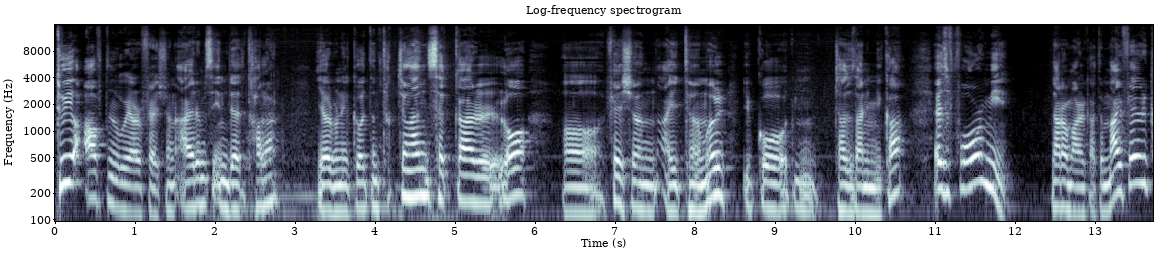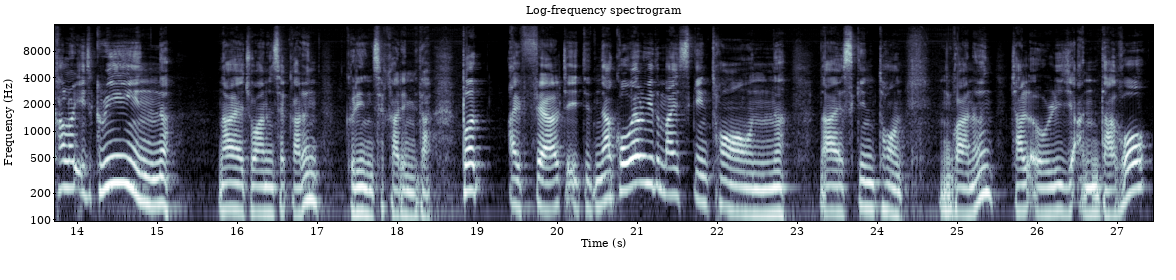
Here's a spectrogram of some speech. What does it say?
Do you often wear fashion items in that color? 여러분이 그 어떤 특정한 색깔로 어, 패션 아이템을 입고 음, 자주 다닙니까? As for me, 나로 말할 것 같은 My favorite color is green. 나의 좋아하는 색깔은 그린 색깔입니다. But I felt it did not go well with my skin tone. 나의 skin tone과는 잘 어울리지 않다고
